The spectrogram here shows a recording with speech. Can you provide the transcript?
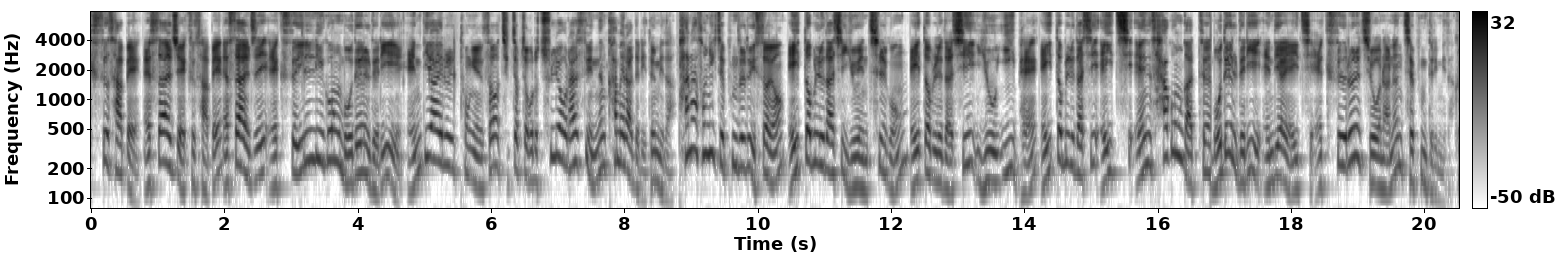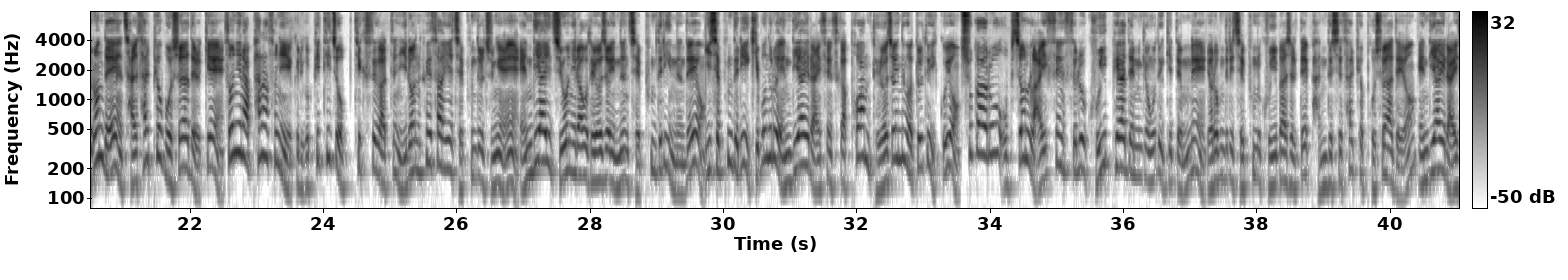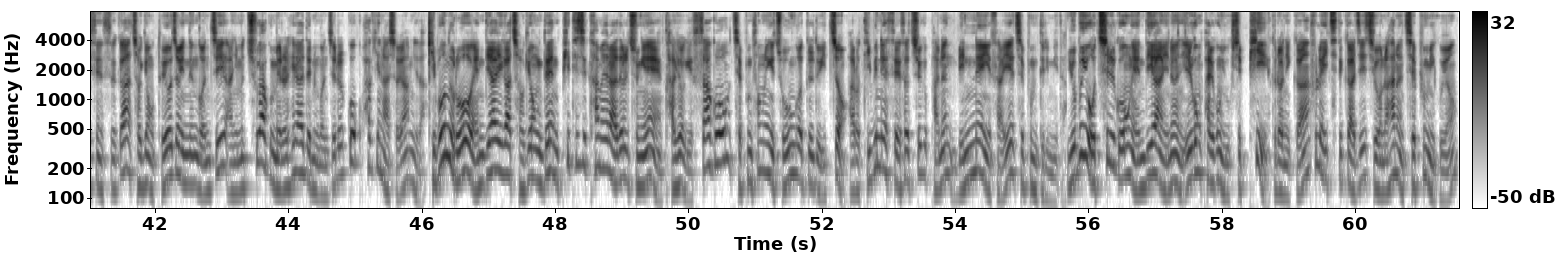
X400, SRG X400 SRG X120 모델들이 NDI를 통해서 직접적으로 출력을 할 수 있는 카메라들이 됩니다. 파나소닉 제품들도 있어요. AW-UN70, AW-U200, AW-HN40 같은 모델들이 NDI-HX를 지원하는 제품들입니다. 그런데 잘 살펴보셔야 될 게 소니나 파나소닉 그리고 PTG 옵틱스 같은 이런 회사의 제품들 중에 NDI 지원이라고 되어져 있는 제품들이 있는데요. 이 제품들이 기본으로 NDI 라이센스가 포함되어져 있는 것들도 있고요. 추가로 옵션 라이센스를 구입해야 되는 경우도 있기 때문에 여러분들이 제품을 구입하실 때 반드시 살펴보셔야 돼요. NDI 라이센스가 적용되어져 있는 건지 아니면 추가 구매를 해야 되는 건지를 꼭 확인하셔야 합니다. 기본으로 NDI가 적용된 PTZ 카메라들 중에 가격이 싸고 제품 성능이 좋은 것들도 있죠. 바로 디비네스에서 취급하는 민레이사의 제품들입니다. UV570 NDI는 1080 60p 그러니까 풀 HD까지 지원을 하는 제품이고요.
